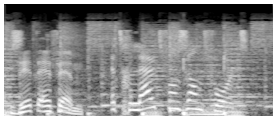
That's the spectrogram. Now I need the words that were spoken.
ZFM. Het geluid van Zandvoort.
